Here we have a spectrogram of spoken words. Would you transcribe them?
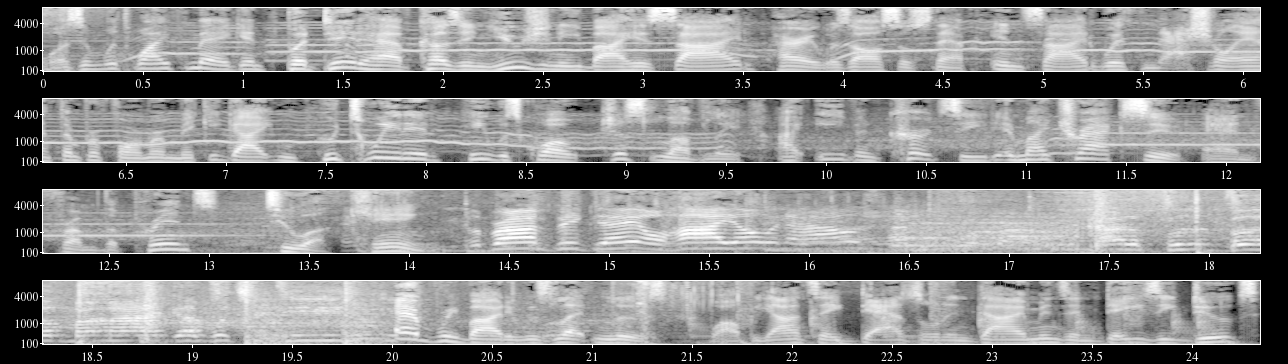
wasn't with wife Meghan, but did have cousin Eugenie by his side. Harry was also snapped inside with national anthem performer Mickey Guyton, who tweeted he was, quote, just lovely. I even curtsied in my tracksuit. And from the prince to a king. LeBron, big day. Ohio in the house. Everybody was letting loose, while Beyonce dazzled in diamonds and Daisy Dukes.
